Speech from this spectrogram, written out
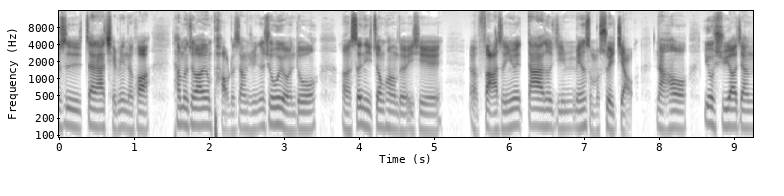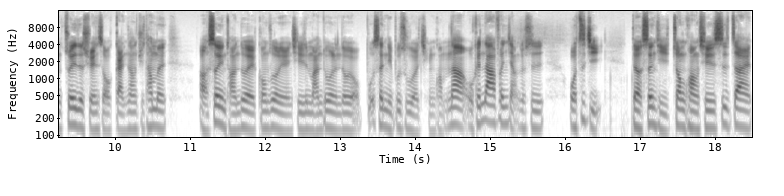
就是在他前面的话，他们就要用跑的上去，那就会有很多呃身体状况的一些呃发生，因为大家都已经没有什么睡觉，然后又需要这样追着选手赶上去，他们啊摄影团队工作人员其实蛮多人都有不身体不舒服的情况。那我跟大家分享，就是我自己的身体状况，其实是在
